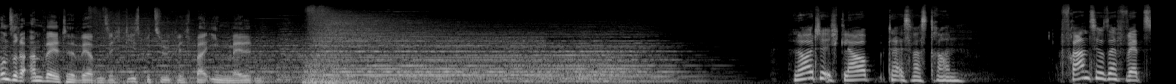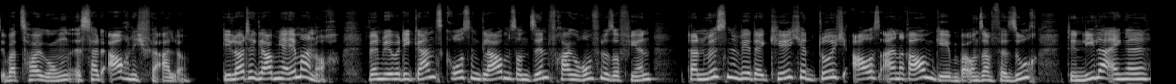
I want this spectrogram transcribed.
Unsere Anwälte werden sich diesbezüglich bei Ihnen melden. Leute, ich glaube, da ist was dran. Franz Josef Wetz Überzeugung ist halt auch nicht für alle. Die Leute glauben ja immer noch, wenn wir über die ganz großen Glaubens- und Sinnfragen rumphilosophieren, dann müssen wir der Kirche durchaus einen Raum geben bei unserem Versuch, den lila Engel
